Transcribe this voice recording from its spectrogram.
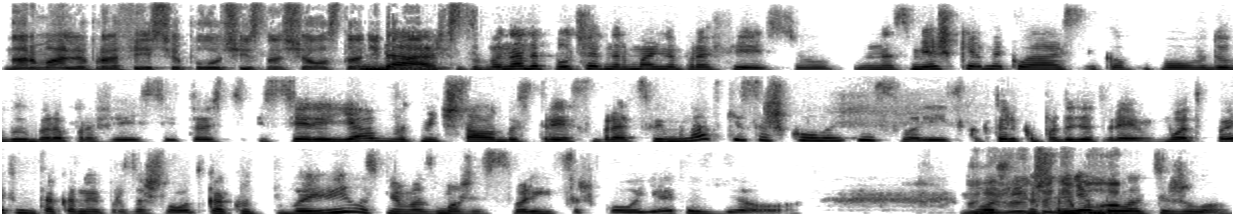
нормальную профессию получи сначала, стань Да, что, типа надо получать нормальную профессию. Насмешки одноклассников по поводу выбора профессии. То есть из серии я вот мечтала быстрее собрать свои манатки со школы и свалить, как только подойдет время. Вот, поэтому так оно и произошло. Вот как вот появилась мне возможность свалить со школы, я это сделала. Но вот, неужели потому что мне было... было тяжело.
